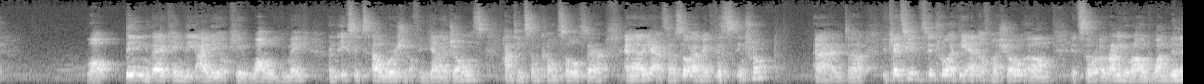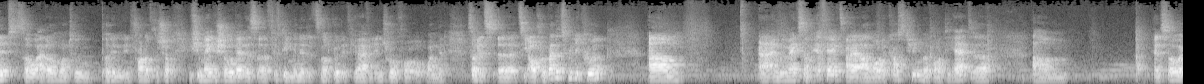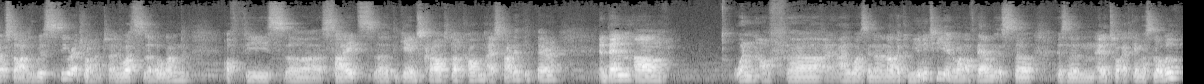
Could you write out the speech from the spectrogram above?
wow, being there came the idea, okay, wow, you make an XXL version of Indiana Jones, hunting some consoles there. And uh, yeah, so, so I make this intro and uh, you can see this intro at the end of my show. Um, it's uh, running around one minute, so I don't want to put it in front of the show. If you make a show that is uh, 15 minutes, it's not good if you have an intro for one minute. So it's uh, it's the outro, but it's really cool. Um, uh, and we make some effects. I, I bought a costume, I bought the hat. Uh, um, and so it started with the Retro Hunter. And was one of these uh, sites, uh, the gamescrowd.com. I started it there, and then um, one of uh, I was in another community, and one of them is uh, is an editor at Gamers Global,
